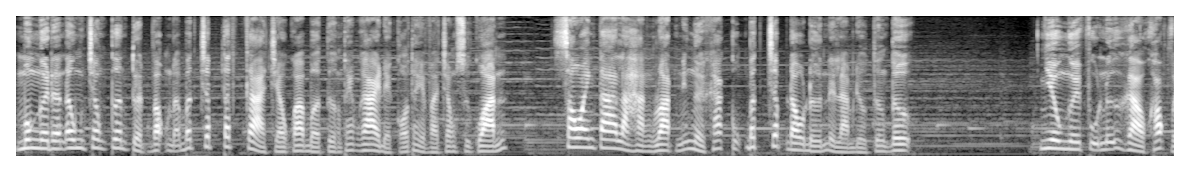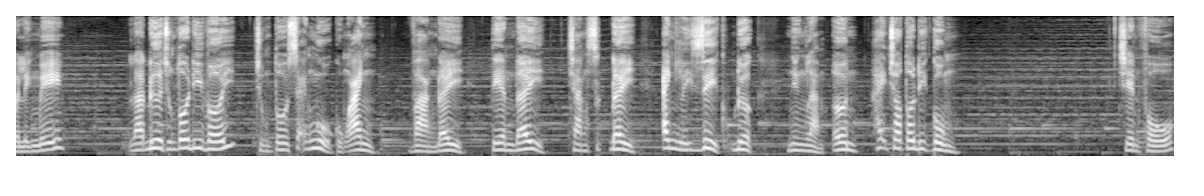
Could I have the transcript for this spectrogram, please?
một người đàn ông trong cơn tuyệt vọng đã bất chấp tất cả trèo qua bờ tường thép gai để có thể vào trong sứ quán. Sau anh ta là hàng loạt những người khác cũng bất chấp đau đớn để làm điều tương tự nhiều người phụ nữ gào khóc với lính Mỹ là đưa chúng tôi đi với, chúng tôi sẽ ngủ cùng anh. Vàng đây, tiền đây, trang sức đây, anh lấy gì cũng được, nhưng làm ơn hãy cho tôi đi cùng. Trên phố,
